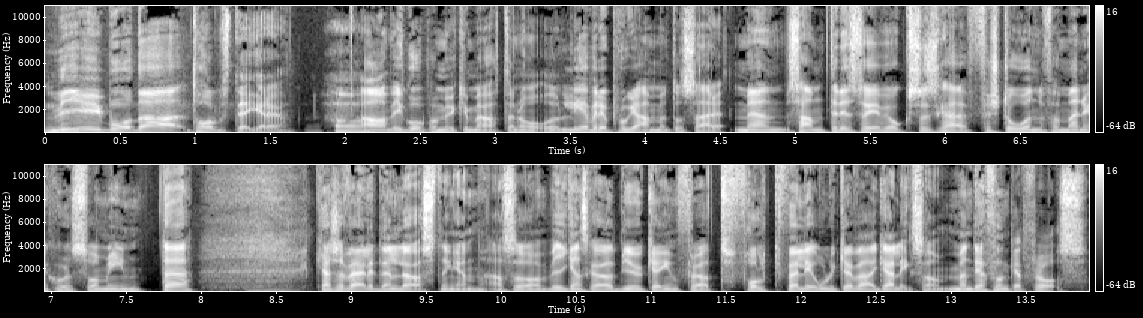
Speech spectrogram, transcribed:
Vi är ju båda tolvstegare. Ja. Ja. vi går på mycket möten och, och lever i programmet och så här. Men samtidigt så är vi också så här förstående för människor som inte kanske väljer den lösningen. Alltså, vi är ganska ödmjuka inför att folk väljer olika vägar. Liksom. Men det har funkat för oss.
